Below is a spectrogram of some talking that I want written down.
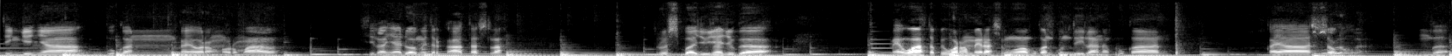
Tingginya bukan kayak orang normal. Istilahnya 2 meter ke atas lah. Terus bajunya juga mewah tapi warna merah semua bukan kuntilanak bukan. Kayak sosok enggak.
